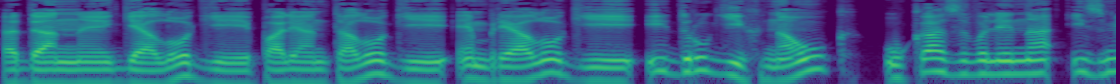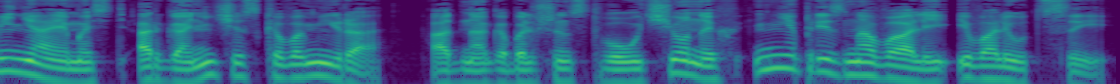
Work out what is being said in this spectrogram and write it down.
Данные геологии, палеонтологии, эмбриологии и других наук указывали на изменяемость органического мира, однако большинство ученых не признавали эволюции.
